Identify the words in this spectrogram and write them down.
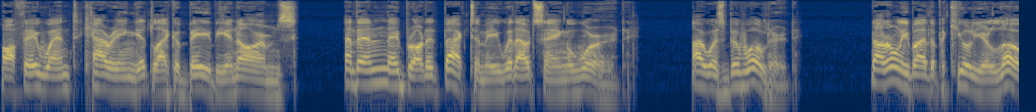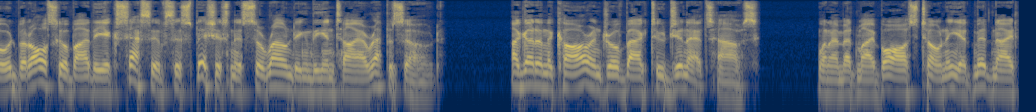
Off they went, carrying it like a baby in arms, and then they brought it back to me without saying a word. I was bewildered, not only by the peculiar load, but also by the excessive suspiciousness surrounding the entire episode. I got in the car and drove back to Jeanette's house. When I met my boss, Tony, at midnight,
